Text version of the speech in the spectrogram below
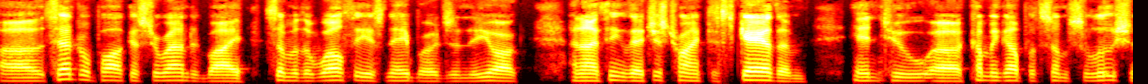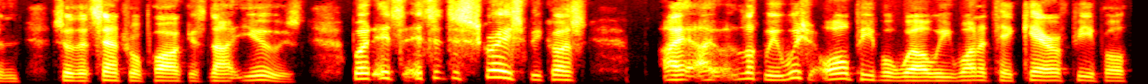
uh, Central Park is surrounded by some of the wealthiest neighborhoods in New York, and I think they're just trying to scare them into uh, coming up with some solution so that Central Park is not used. But it's it's a disgrace because I, I look. We wish all people well. We want to take care of people.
